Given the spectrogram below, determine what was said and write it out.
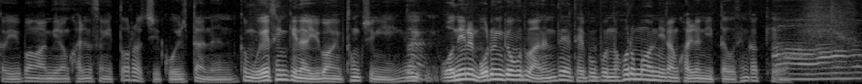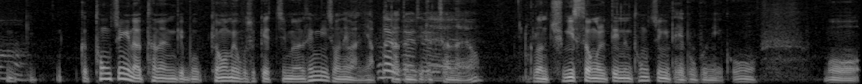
그러니까 유방암이랑 관련성이 떨어지고 일단은 그럼 왜 생기나 유방암 통증이 네. 원인을 모르는 경우도 많은데 대부분 호르몬이랑 관련이 있다고 생각해요. 아. 그 통증이 나타나는 게 뭐 경험해 보셨겠지만 생리 전에 많이 아프다든지 네, 네, 네. 그렇잖아요. 그런 주기성을 띠는 통증이 대부분이고 뭐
